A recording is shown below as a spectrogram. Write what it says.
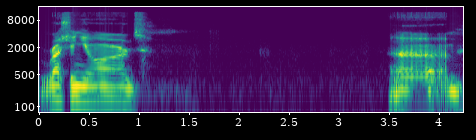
Rushing yards. Um,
